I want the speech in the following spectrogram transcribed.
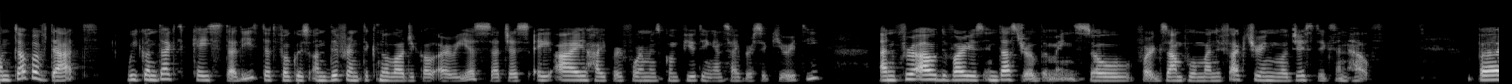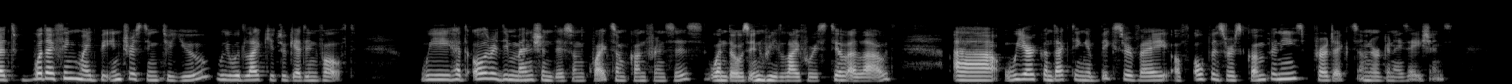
On top of that, we conduct case studies that focus on different technological areas such as AI, high performance computing, and cybersecurity, and throughout the various industrial domains, so for example, manufacturing, logistics, and health. But what I think might be interesting to you, we would like you to get involved. We had already mentioned this on quite some conferences, when those in real life were still allowed. Uh, we are conducting a big survey of open source companies, projects, and organizations.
